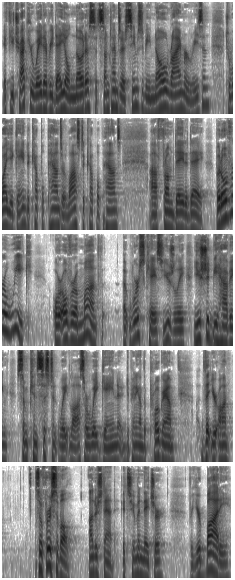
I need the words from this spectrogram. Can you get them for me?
If you track your weight every day, you'll notice that sometimes there seems to be no rhyme or reason to why you gained a couple pounds or lost a couple pounds uh, from day to day. But over a week or over a month, at worst case, usually, you should be having some consistent weight loss or weight gain, depending on the program that you're on. So, first of all, understand it's human nature for your body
